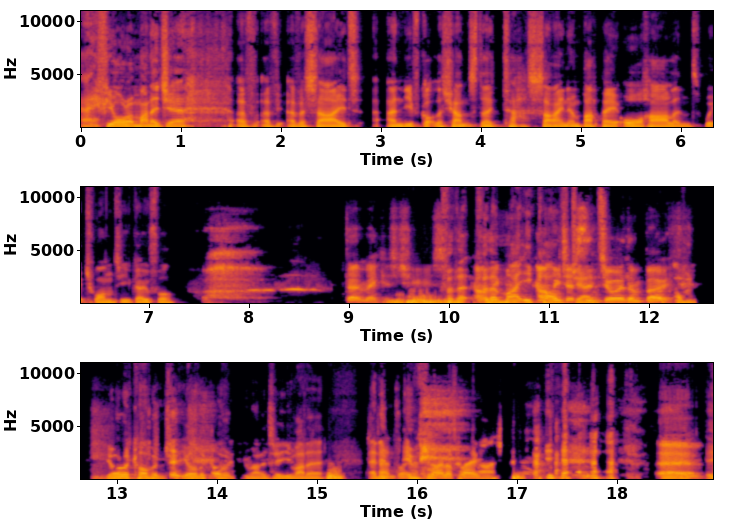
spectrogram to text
if you're a manager of, of of a side and you've got the chance to, to sign Mbappe or Haaland, which one do you go for? Don't make us choose For the Can't for the we- mighty Can't we just Jed? enjoy them both? You're a Coventry. You're the Coventry manager. You've had a an Depends on your style of play. Yeah. uh, Um, who,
